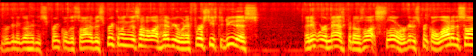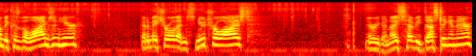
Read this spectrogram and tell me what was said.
We're going to go ahead and sprinkle this on. I've been sprinkling this on a lot heavier. When I first used to do this, I didn't wear a mask, but I was a lot slower. We're going to sprinkle a lot of this on because of the limes in here. Got to make sure all that is neutralized. There we go. Nice heavy dusting in there.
